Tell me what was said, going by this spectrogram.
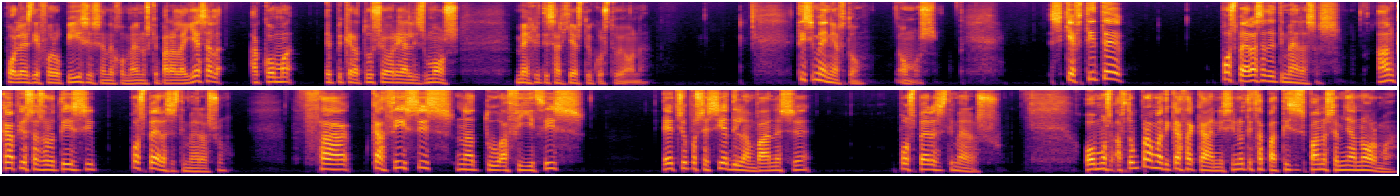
πολλές διαφοροποιήσεις ενδεχομένως και παραλλαγές, αλλά ακόμα επικρατούσε ο ρεαλισμός μέχρι τις αρχές του 20ου αιώνα. Τι σημαίνει αυτό όμως; Σκεφτείτε πώς περάσατε τη μέρα σας. Αν κάποιος σας ρωτήσει πώς πέρασες τη μέρα σου, θα καθίσεις να του αφηγηθείς έτσι όπως εσύ αντιλαμβάνεσαι πώς πέρασες τη μέρα σου. Όμως αυτό που πραγματικά θα κάνεις είναι ότι θα πατήσεις πάνω σε μια νόρμα,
